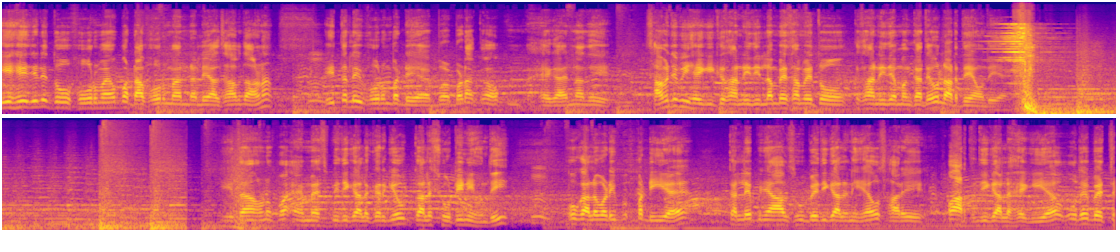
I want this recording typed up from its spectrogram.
ਇਹ ਜਿਹੜੇ ਦੋ ਫੋਰਮ ਹੈ ਉਹ ਵੱਡਾ ਫੋਰਮ ਹੈ ਡੱਲੇਵਾਲ ਸਾਹਿਬ ਦਾ ਹਨਾ? ਇਧਰਲੇ ਫੋਰਮ ਵੱਡੇ ਆ ਬੜਾ ਹੈਗਾ ਇਹਨਾਂ ਦੇ। ਸਮਝ ਵੀ ਹੈਗੀ ਕਿਸਾਨੀ ਦੀ ਲੰਬੇ ਸਮੇਂ ਤੋਂ ਕਿਸਾਨੀ ਦੀਆਂ ਮੰਗਾਂ ਤੇ ਉਹ ਲੜਦੇ ਆਉਂਦੇ ਆ। ਇਹ ਹੁਣ ਆਪਾਂ ਐਮਐਸਪੀ ਦੀ ਗੱਲ ਕਰੀਏ, ਉਹ ਗੱਲ ਛੋਟੀ ਨਹੀਂ ਹੁੰਦੀ। ਉਹ ਗੱਲ ਬੜੀ ਵੱਡੀ ਹੈ। ਕੱਲੇ ਪੰਜਾਬ ਸੂਬੇ ਦੀ ਗੱਲ ਨਹੀਂ ਹੈ, ਉਹ ਸਾਰੇ ਭਾਰਤ ਦੀ ਗੱਲ ਹੈਗੀ ਆ ਉਹਦੇ ਵਿੱਚ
